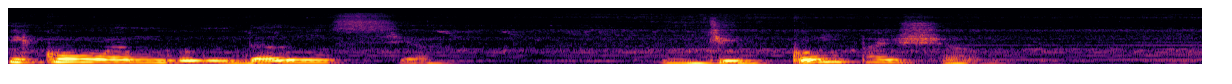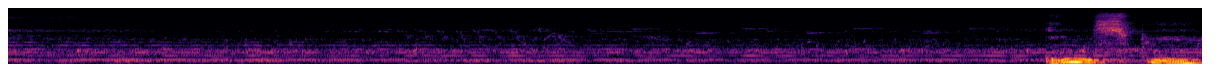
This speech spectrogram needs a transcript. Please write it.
e com abundância de compaixão. inspire.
